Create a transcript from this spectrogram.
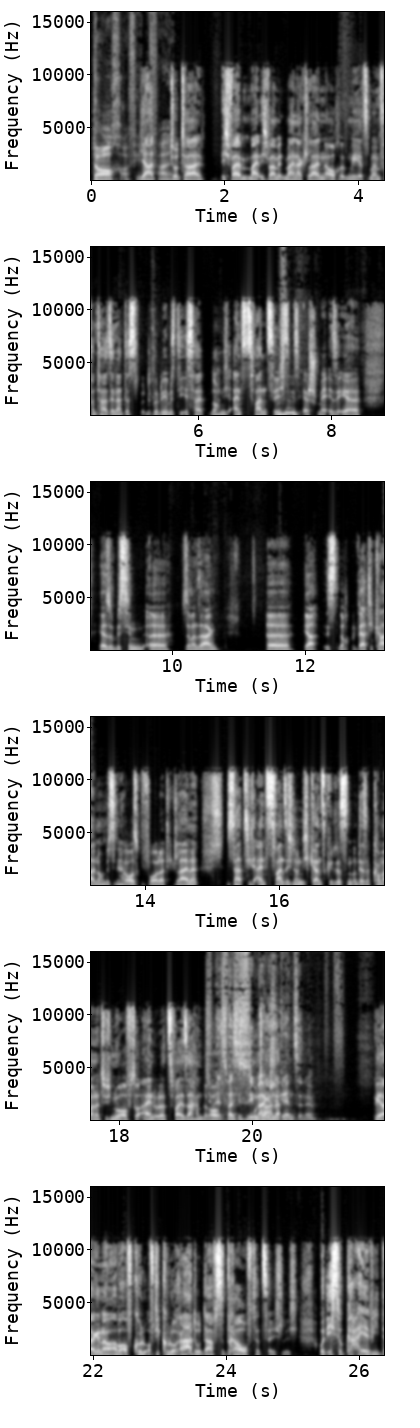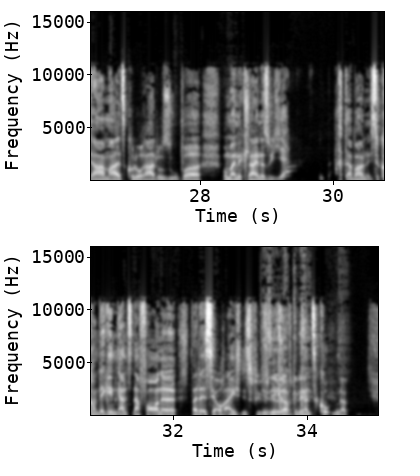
Doch, auf jeden ja, Fall. Ja, total. Ich war, ich war mit meiner Kleinen auch irgendwie jetzt mal im Phantasialand. Das Problem ist, die ist halt noch nicht 1,20. Mhm. ist eher, also eher, eher so ein bisschen, äh, wie soll man sagen, äh, ja, ist noch vertikal noch ein bisschen herausgefordert, die Kleine. Es hat sich 1,20 noch nicht ganz gerissen und deshalb kommt man natürlich nur auf so ein oder zwei Sachen drauf. 1,20 ist die magische Grenze, ne? Ja, genau, aber auf, auf die Colorado darfst du drauf tatsächlich. Und ich so geil wie damals, Colorado super. Und meine Kleine so, ja, yeah, Achterbahn. Ich so, komm, wir gehen ganz nach vorne, weil da ist ja auch eigentlich nicht so viel Fliehkraft, du kannst gucken. Da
